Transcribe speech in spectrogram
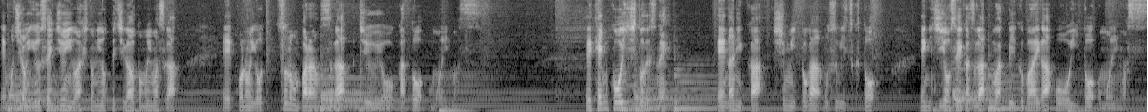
えもちろん優先順位は人によって違うと思いますが、えこの4つのバランスが重要かと思います。え健康維持とですね、え何か趣味とが結びつくと、え日常生活がうまくいく場合が多いと思います。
